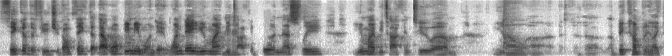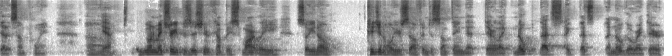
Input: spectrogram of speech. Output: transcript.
think of the future. Don't think that that won't be me one day. One day you might be mm-hmm. talking to a nestle. You might be talking to um, you know uh, uh, a big company like that at some point. Um, yeah. you want to make sure you position your company smartly so you don't pigeonhole yourself into something that they're like nope that's I, that's a no-go right there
